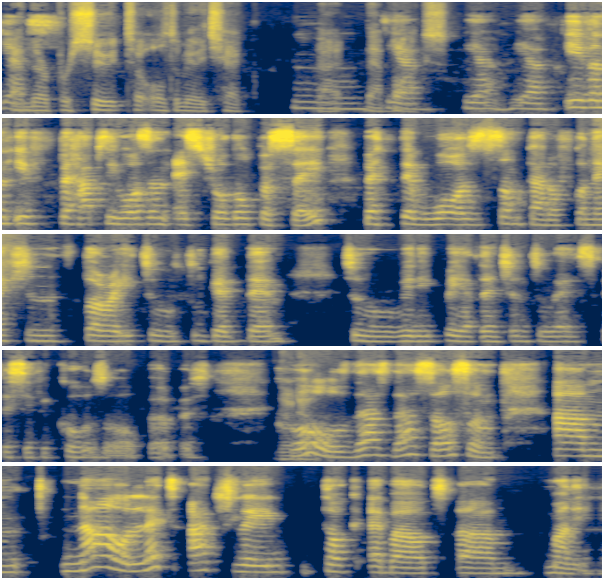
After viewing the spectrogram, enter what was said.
yes. and their pursuit to ultimately check that, mm, that yeah, box. Yeah, yeah. Even if perhaps it wasn't a struggle per se, but there was some kind of connection story to to get them to really pay attention to a specific cause or purpose. Cool. That's that's awesome. Um, now let's actually talk about um, money.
